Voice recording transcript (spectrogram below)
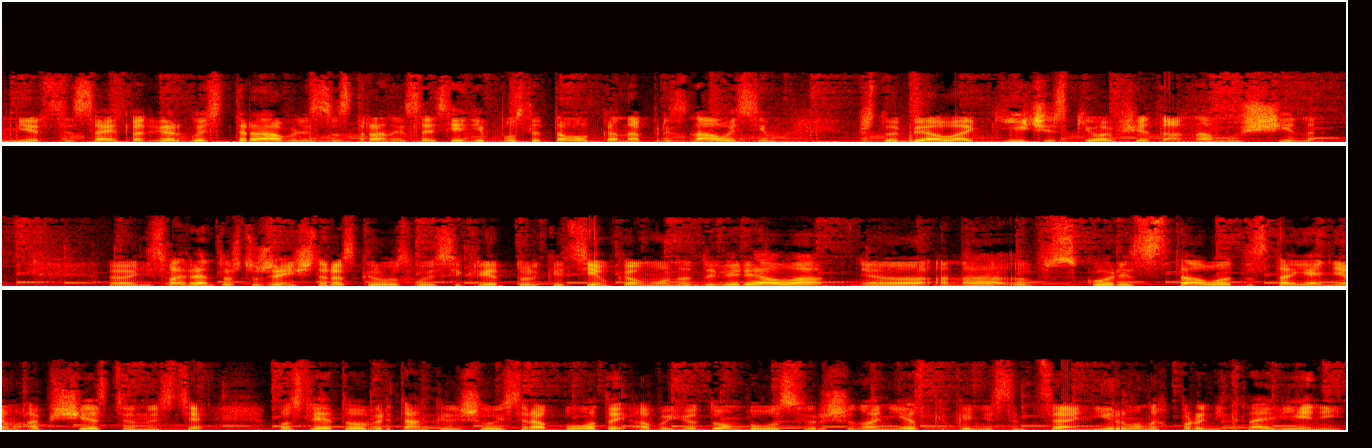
Мерсисайд, подверглась травле со стороны соседей после того, как она призналась им, что биологически вообще-то она мужчина. Э, несмотря на то, что женщина раскрыла свой секрет только тем, кому она доверяла, э, она вскоре стала достоянием общественности. После этого британка лишилась работы, а в ее дом было совершено несколько несанкционированных проникновений.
